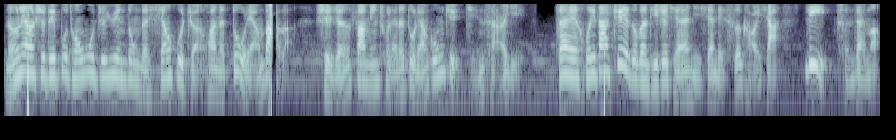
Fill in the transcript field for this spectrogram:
能量是对不同物质运动的相互转换的度量罢了，是人发明出来的度量工具，仅此而已。在回答这个问题之前，你先得思考一下：力存在吗？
